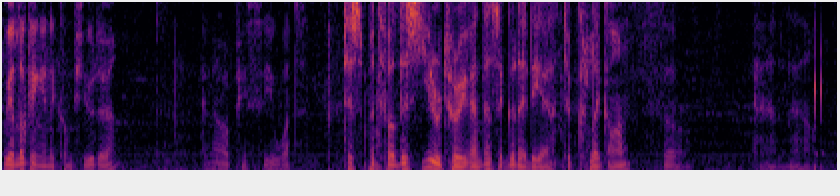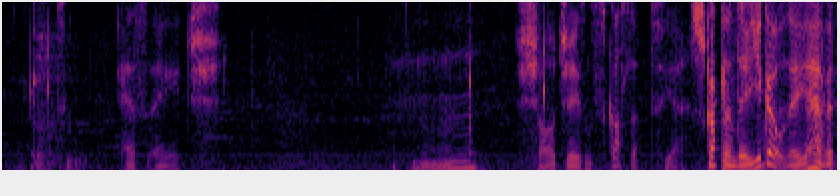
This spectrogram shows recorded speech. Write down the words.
We are looking in the computer, in our PC. What Participant for this Eurotour event. That's a good idea to click on. so? And now we go to SH Mm, Shaw Jayson Scotland. Yeah. Scotland. There you go. There you have it.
